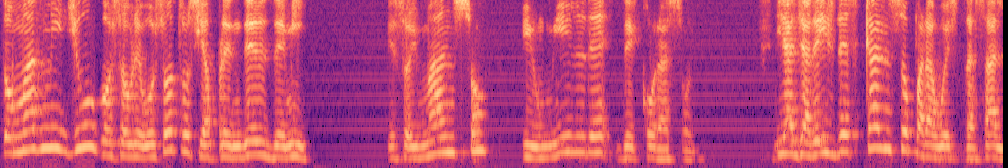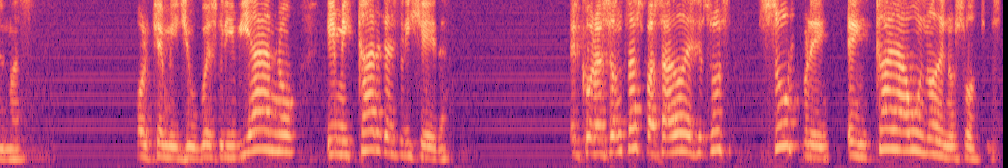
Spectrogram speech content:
Tomad mi yugo sobre vosotros y aprended de mí, que soy manso y humilde de corazón y hallaréis descanso para vuestras almas, porque mi yugo es liviano y mi carga es ligera. El corazón traspasado de Jesús sufre en cada uno de nosotros,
